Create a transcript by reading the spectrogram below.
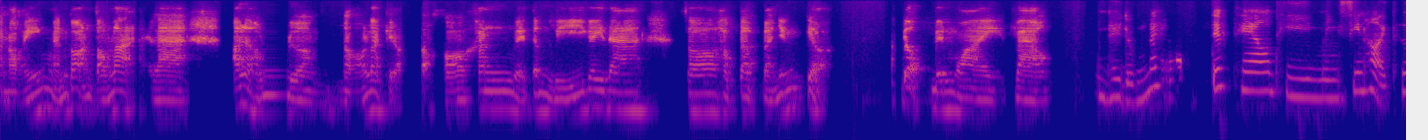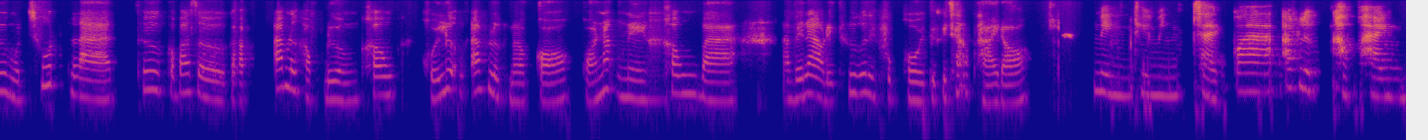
uh, nói ngắn gọn tóm lại là áp lực học đường nó là kiểu khó khăn về tâm lý gây ra do học tập và những kiểu tác động bên ngoài vào. Mình thấy đúng đấy. Tiếp theo thì mình xin hỏi thư một chút là thư có bao giờ gặp áp lực học đường không? Khối lượng áp lực nó có quá nặng nề không? Và làm thế nào để thư có thể phục hồi từ cái trạng thái đó? Mình thì mình trải qua áp lực học hành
